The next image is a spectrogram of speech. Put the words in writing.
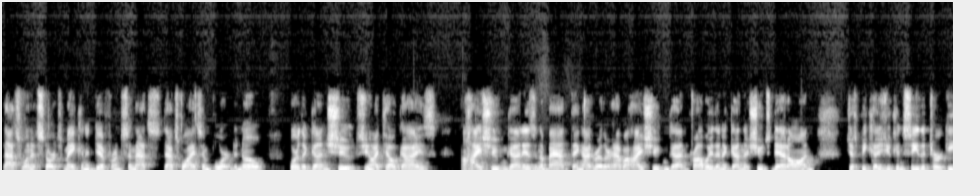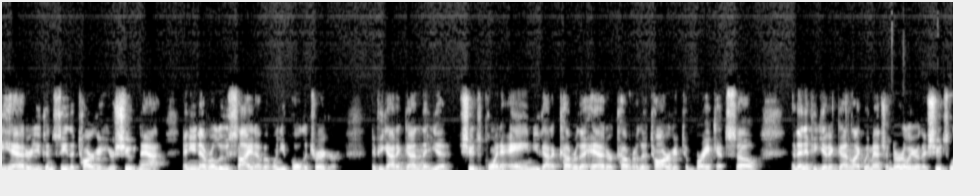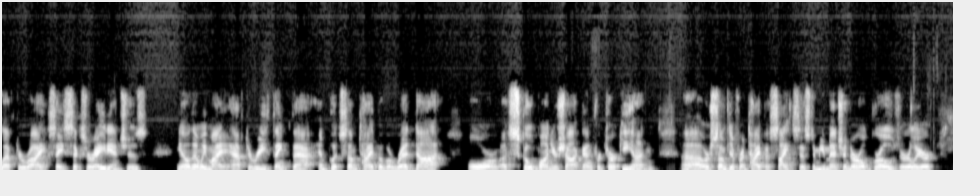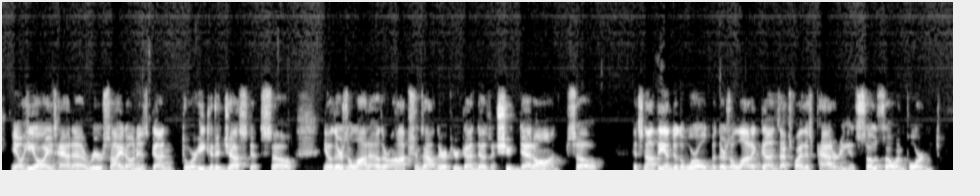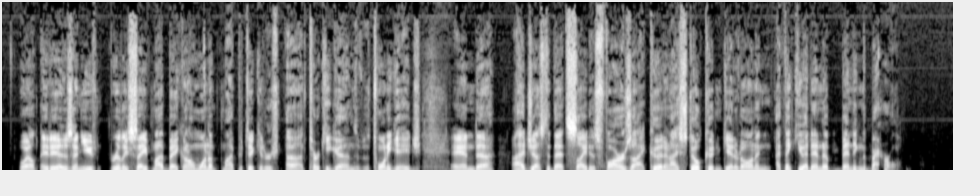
that's when it starts making a difference. And that's, that's why it's important to know where the gun shoots. You know, I tell guys, a high shooting gun isn't a bad thing. I'd rather have a high shooting gun probably than a gun that shoots dead on, just because you can see the turkey head or you can see the target you're shooting at, and you never lose sight of it when you pull the trigger. If you got a gun that you shoots point of aim, you got to cover the head or cover the target to break it. So, and then if you get a gun like we mentioned earlier that shoots left or right, say six or eight inches, you know, then we might have to rethink that and put some type of a red dot or a scope on your shotgun for turkey hunting, uh, or some different type of sight system. You mentioned Earl Groves earlier. You know, he always had a rear sight on his gun to where he could adjust it. So, you know, there's a lot of other options out there if your gun doesn't shoot dead on. So, it's not the end of the world, but there's a lot of guns. That's why this patterning is so, so important. Well, it is, and you really saved my bacon on one of my particular uh, turkey guns. It was a 20 gauge, and uh, I adjusted that sight as far as I could, and I still couldn't get it on. And I think you had to end up bending the barrel.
